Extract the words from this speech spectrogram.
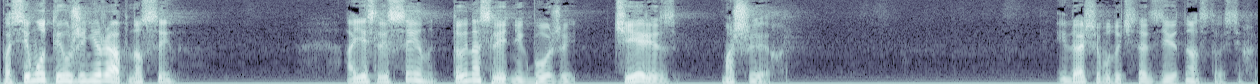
Посему ты уже не раб, но сын. А если сын, то и наследник Божий через Машеха. И дальше буду читать с 19 стиха.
